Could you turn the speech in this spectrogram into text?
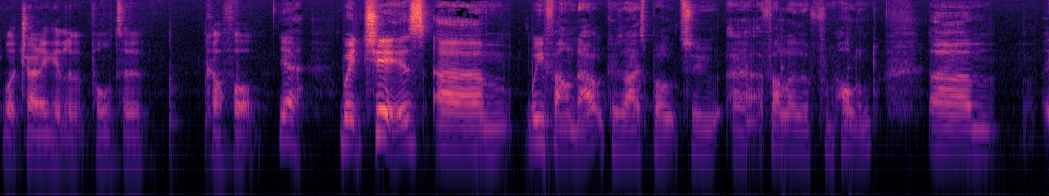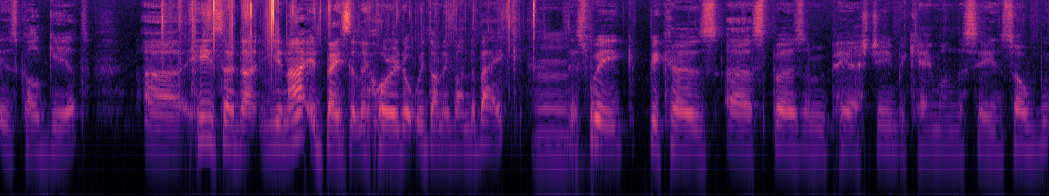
What trying to get Liverpool to cough up? Yeah, which is um, we found out because I spoke to uh, a fellow from Holland. Um, it's called Geert. Uh, he said that United basically hurried up with Donny van der Beek Mm. this week because uh, Spurs and PSG became on the scene. So we,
